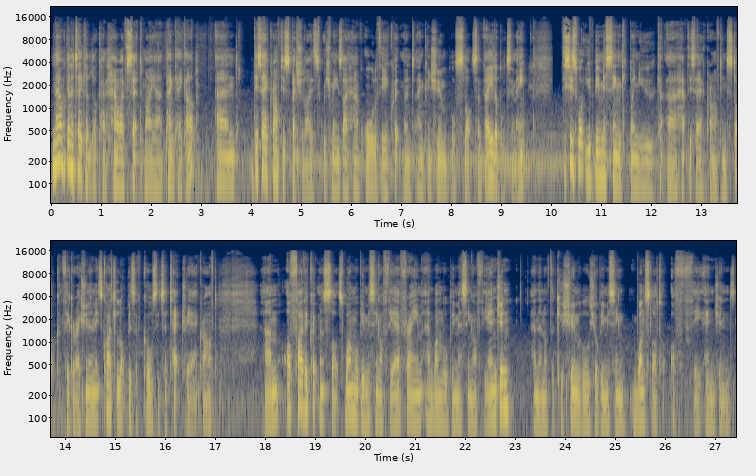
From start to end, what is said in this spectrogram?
Now we're going to take a look at how I've set my uh, pancake up and this aircraft is specialized which means I have all of the equipment and consumable slots available to me. This is what you'd be missing when you uh, have this aircraft in stock configuration and it's quite a lot because of course it's a Tetri aircraft. Um, of five equipment slots, one will be missing off the airframe and one will be missing off the engine. And then of the consumables, you'll be missing one slot off the engines.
